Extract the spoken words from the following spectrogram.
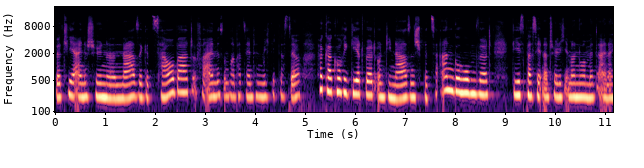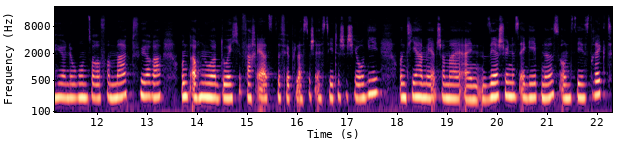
wird hier eine schöne Nase gezaubert. Vor allem ist unserer Patientin wichtig, dass der Höcker korrigiert wird und die Nasenspitze angehoben wird. Dies passiert natürlich immer nur mit einer Hyaluronsäure vom Marktführer und auch nur durch Fachärzte für plastisch-ästhetische Chirurgie. Und hier haben wir jetzt schon mal ein sehr schönes Ergebnis und sie ist direkt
